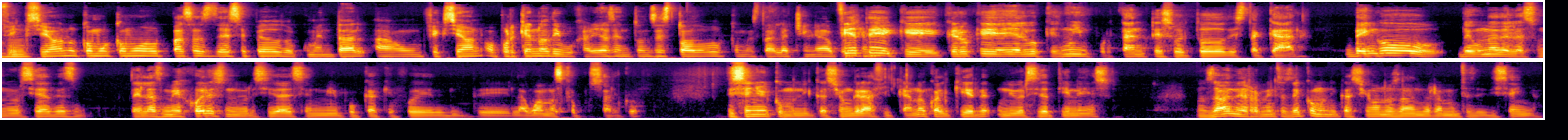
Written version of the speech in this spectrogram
ficción? ¿Cómo, ¿Cómo pasas de ese pedo documental a un ficción? ¿O por qué no dibujarías entonces todo como está la chingada? ejemplo? Fíjate que creo que hay algo que es muy importante, sobre todo destacar. Vengo de una de las universidades, de las mejores universidades en mi época, que fue de la Guamas Capuzalco, diseño y comunicación gráfica. No cualquier universidad tiene eso. Nos daban herramientas de comunicación, nos daban herramientas de diseño.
